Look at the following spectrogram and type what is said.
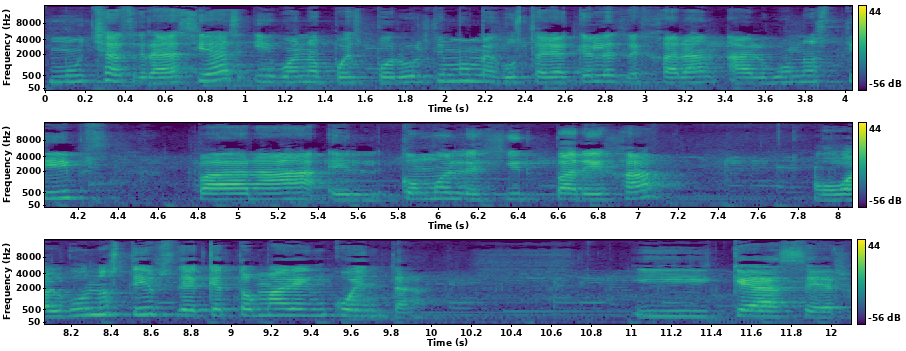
Muchas gracias. Y bueno, pues por último me gustaría que les dejaran algunos tips para el cómo elegir pareja o algunos tips de qué tomar en cuenta y qué hacer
